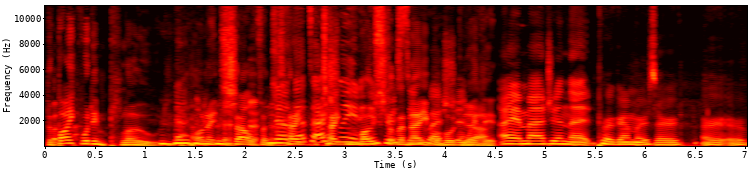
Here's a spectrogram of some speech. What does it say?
The bike would implode on itself and No, take, that's actually take most of the neighborhood question. with Yeah. it. I imagine that programmers are or, or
